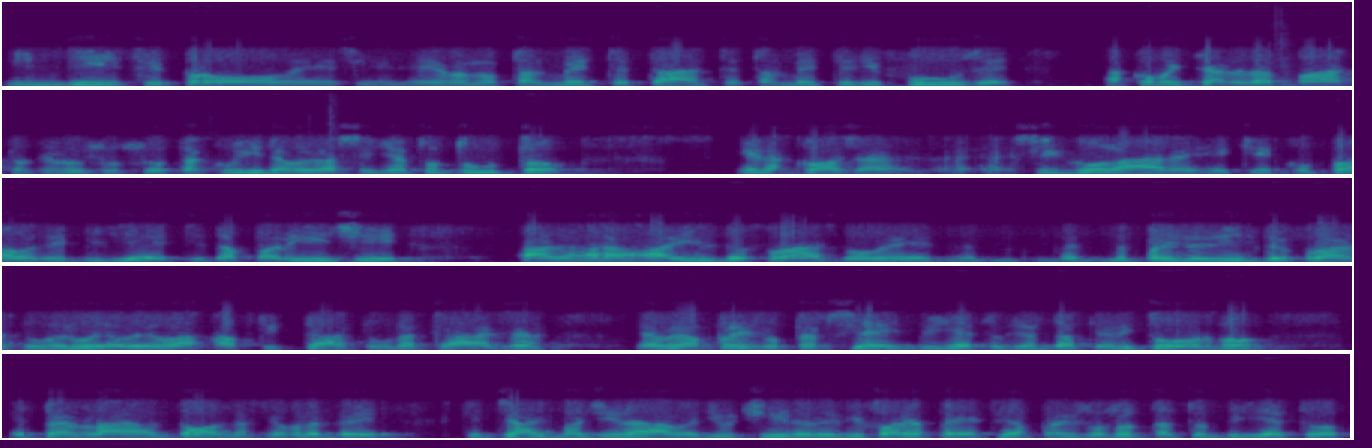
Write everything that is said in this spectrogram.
indizi, prove erano talmente tante, talmente diffuse, a cominciare dal fatto che lui sul suo taccuino aveva segnato tutto e la cosa eh, singolare è che comprava dei biglietti da Parigi a, a Ile-de-France, dove, nel paese di Ile-de-France dove lui aveva affittato una casa e aveva preso per sé il biglietto di andata e ritorno e per la donna che, avrebbe, che già immaginava di uccidere e di fare a pezzi ha preso soltanto il biglietto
